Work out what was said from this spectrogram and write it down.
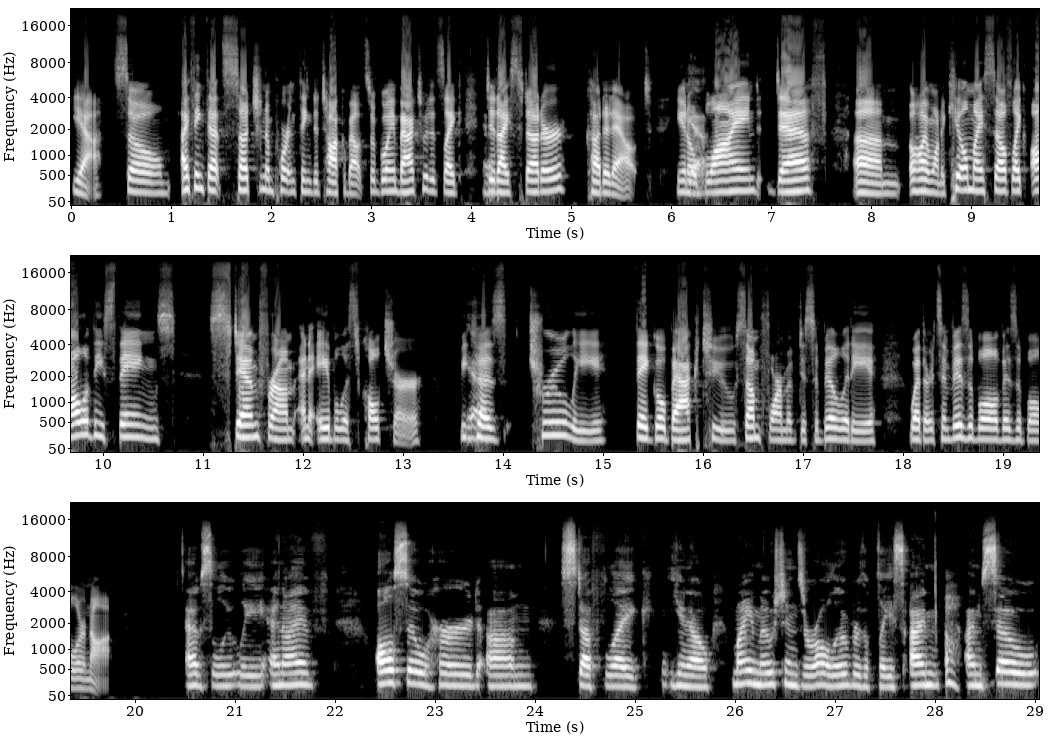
yeah. So I think that's such an important thing to talk about. So going back to it, it's like, yeah. did I stutter? Cut it out. You know, yeah. blind, deaf, um, oh, I want to kill myself. Like all of these things stem from an ableist culture because yeah. truly they go back to some form of disability, whether it's invisible, visible, or not. Absolutely. And I've also heard um, stuff like, you know, my emotions are all over the place. I'm oh. I'm so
